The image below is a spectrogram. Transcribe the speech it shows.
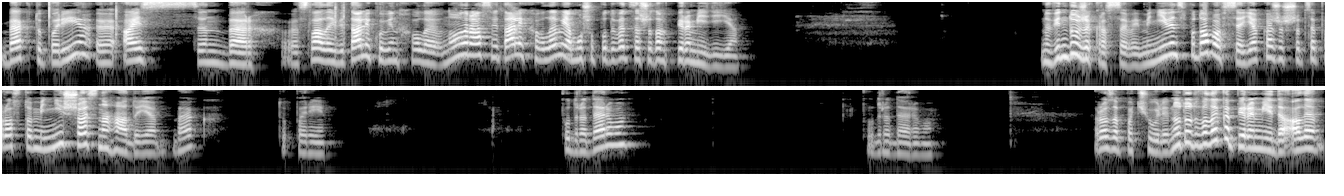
Back to Paris, е, Айсенберг. Е, Слали Віталіку, він хвалив. Ну, раз Віталік хвалив, я мушу подивитися, що там в піраміді є. Ну, він дуже красивий. Мені він сподобався. Я кажу, що це просто мені щось нагадує. To Paris. Пудра дерево. Пудра дерево. Роза пачулі. Ну, тут велика піраміда, але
